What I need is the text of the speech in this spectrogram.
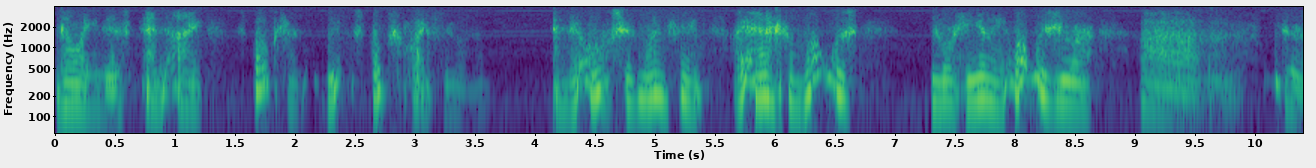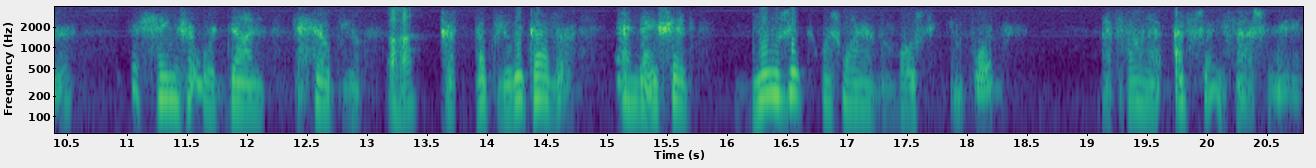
knowing this, and I spoke to spoke to quite a few of them, and they all said one thing. I asked them, "What was your healing? What was your uh, your the things that were done to help you uh-huh. to help you recover?" And they said, "Music was one of the most important." I found that absolutely fascinating.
